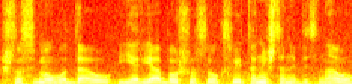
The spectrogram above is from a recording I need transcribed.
što si me ovo dao, jer ja bošao s ovog svijeta ništa ne bi znao.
